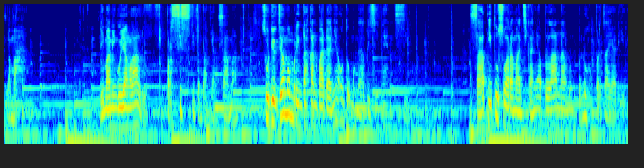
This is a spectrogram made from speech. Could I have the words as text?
lemah. Lima minggu yang lalu, persis di tempat yang sama, Sudirja memerintahkan padanya untuk menghabisi Nancy. Saat itu suara majikannya pelan namun penuh percaya diri.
